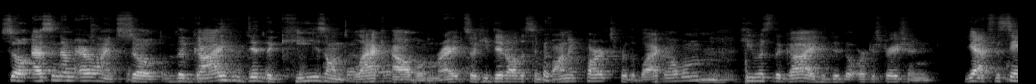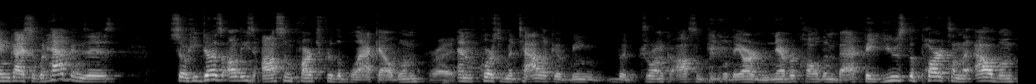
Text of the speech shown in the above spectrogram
So S and M Airlines. So the guy who did the keys on Black album, right? So he did all the symphonic parts for the Black album. Mm-hmm. He was the guy who did the orchestration. Yeah, it's the same guy. So what happens is, so he does all these awesome parts for the Black album, Right. and of course Metallica, being the drunk awesome people they are, never called them back. They used the parts on the album,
